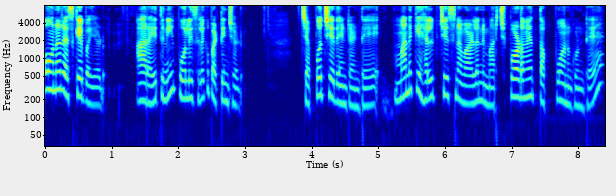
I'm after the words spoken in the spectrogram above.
owner escape అయ్యాడు. ఆ రైతుని పోలీసులకు పట్టించాడు. చెప్పొచ్చేదేంటంటే మనకి హెల్ప్ చేసిన వాళ్ళని మర్చిపోవడమే తప్పు అనుకుంటే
